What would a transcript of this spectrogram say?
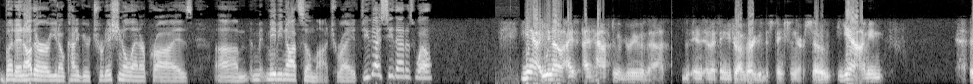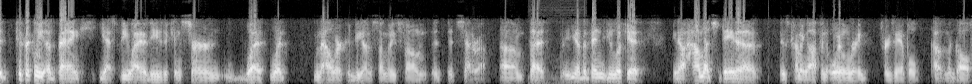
But in other, you know, kind of your traditional enterprise, um, maybe not so much, right? Do you guys see that as well? Yeah, you know, I, I have to agree with that, and, and I think you draw a very good distinction there. So, yeah, I mean, typically a bank, yes, BYOD is a concern. What what malware could be on somebody's phone, et, et cetera. Um, but you know, but then you look at you know how much data is coming off an oil rig, for example, out in the Gulf.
